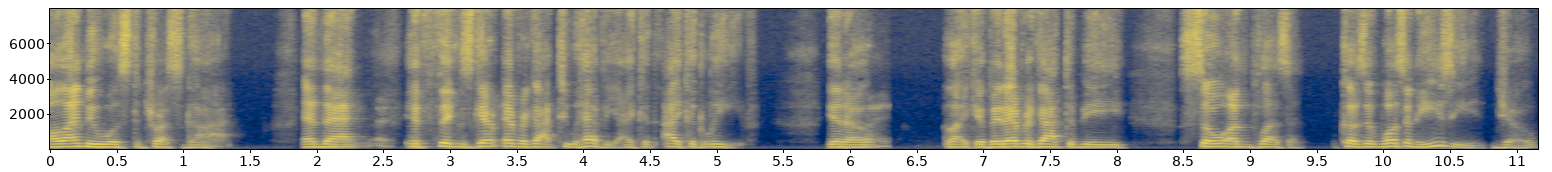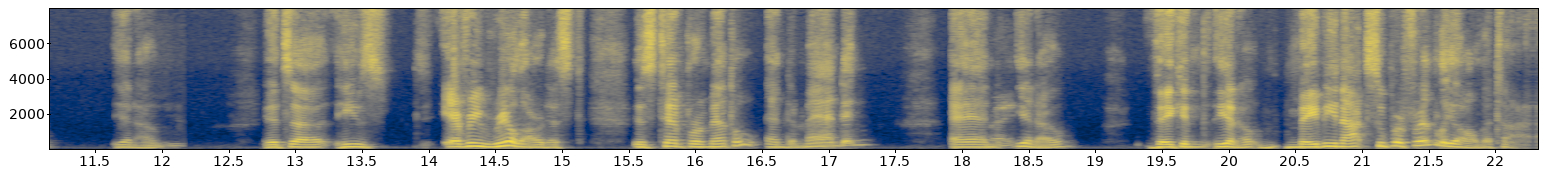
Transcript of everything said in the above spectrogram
All I knew was to trust God, and that Right, if things get, ever got too heavy, I could I could leave. You know, Right. like if it ever got to be so unpleasant, because it wasn't easy, Joe. You know, Mhm. it's a he's every real artist is temperamental and demanding, and Right. you know they can you know maybe not super friendly all the time.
